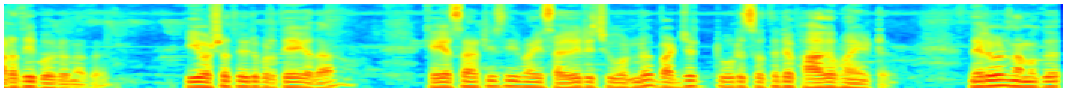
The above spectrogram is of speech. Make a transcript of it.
നടത്തി പോരുന്നത്. ഈ വർഷത്തെ ഒരു പ്രത്യേകത കെ എസ് ആർ ടി സിയുമായി സഹകരിച്ചുകൊണ്ട് ബഡ്ജറ്റ് ടൂറിസത്തിന്റെ ഭാഗമായിട്ട് നിലവിൽ നമുക്ക്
